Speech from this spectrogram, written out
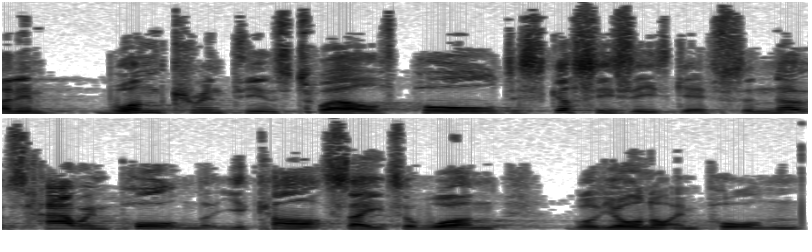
And in 1 Corinthians 12, Paul discusses these gifts and notes how important that you can't say to one, well, you're not important,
